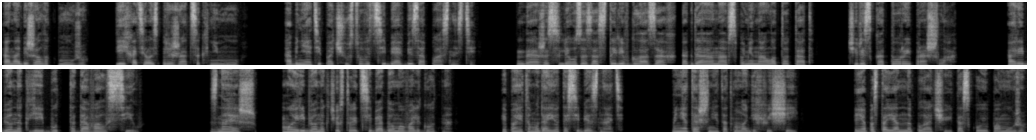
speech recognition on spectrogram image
Она бежала к мужу. Ей хотелось прижаться к нему, обнять и почувствовать себя в безопасности. Даже слезы застыли в глазах, когда она вспоминала тот ад, через который прошла. А ребенок ей будто давал сил. Знаешь, мой ребенок чувствует себя дома вольготно, и поэтому дает о себе знать. Меня тошнит от многих вещей. Я постоянно плачу и тоскую по мужу.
